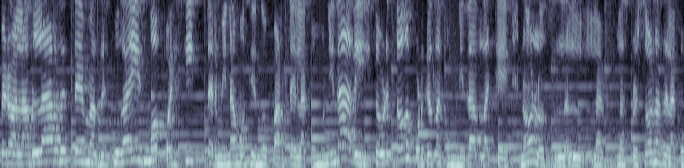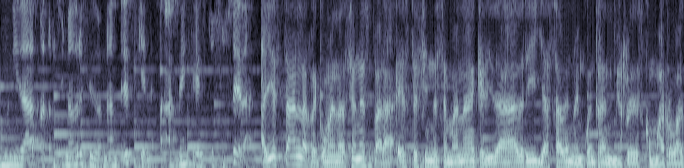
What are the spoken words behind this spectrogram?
pero al hablar de temas de judaísmo, pues sí terminamos siendo parte de la comunidad y sobre todo porque es la comunidad la que, ¿no? Los, la, las personas de la comunidad, patrocinadores y donantes, quienes hacen que esto suceda. Ahí están las recomendaciones para este fin de semana, querida Adri. Ya saben, me encuentran en mis redes como arroba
